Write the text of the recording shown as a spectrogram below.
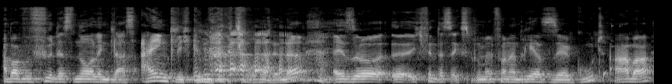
aber wofür das Norling Glas eigentlich gemacht wurde. Ne? Also äh, ich finde das Experiment von Andreas sehr gut, aber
